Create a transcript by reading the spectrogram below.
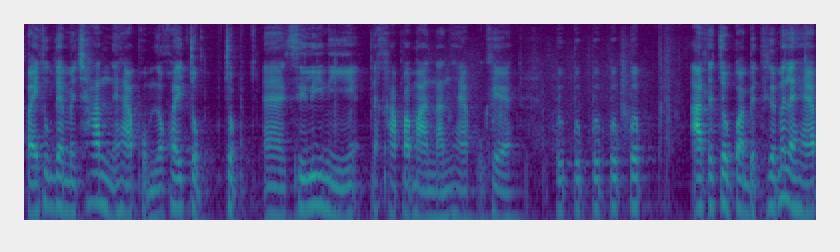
ไปทุกดิเมนชันนะครับผมแล้วค่อยจบจบซีรีส์นี้นะครับประมาณนั้นครับโอเคปึ๊บปึ๊บปึ๊บปึ๊บปึ๊บอาจจะจบก่อนเบ็ดเทือนไม่เลยครับ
